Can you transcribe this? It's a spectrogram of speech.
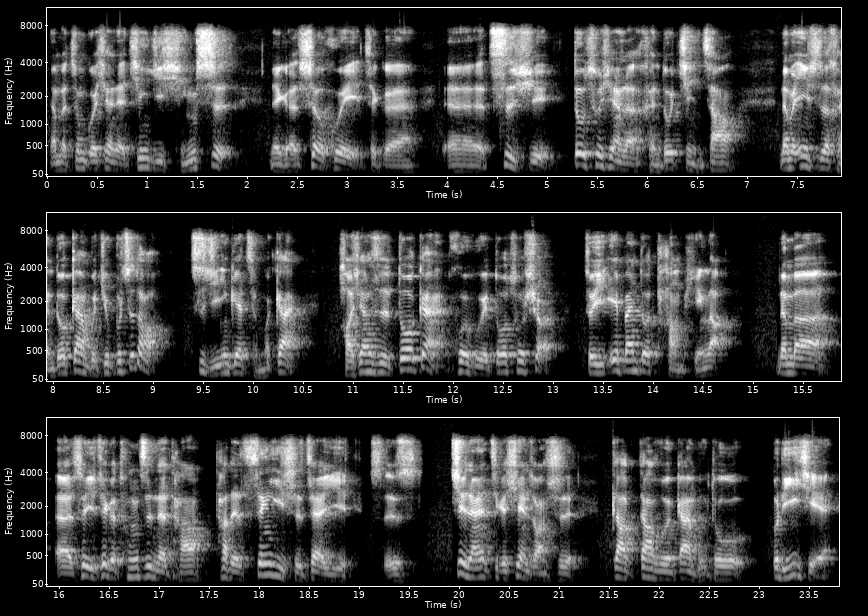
那么中国现在经济形势、那个社会这个呃秩序都出现了很多紧张，那么因此很多干部就不知道自己应该怎么干，好像是多干会不会多出事儿，所以一般都躺平了。那么，呃，所以这个通知呢，它它的深意是在于，是既然这个现状是大大部分干部都不理解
